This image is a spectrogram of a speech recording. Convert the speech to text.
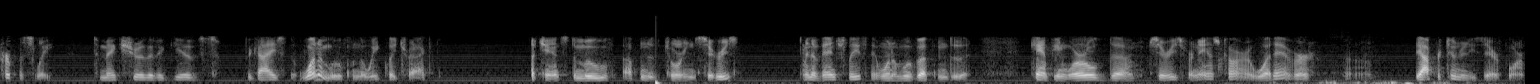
purposely to make sure that it gives the guys that want to move from the weekly track a chance to move up into the touring series, and eventually, if they want to move up into the Camping World uh, Series for NASCAR or whatever, uh, the opportunity's there for them.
